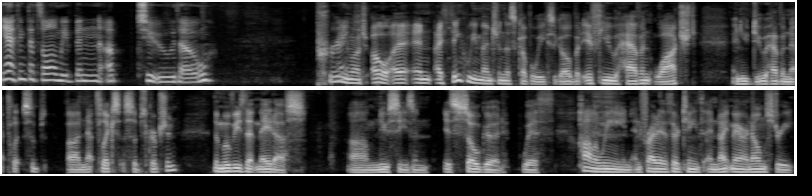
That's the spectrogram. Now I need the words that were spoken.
yeah, I think that's all we've been up to though. Pretty Right. much. Oh, I, and I think we mentioned this a couple weeks ago, but if you haven't watched and you do have a Netflix uh, Netflix subscription, the movies that made us um, new season is so good with Halloween and Friday the Thirteenth and Nightmare on Elm Street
